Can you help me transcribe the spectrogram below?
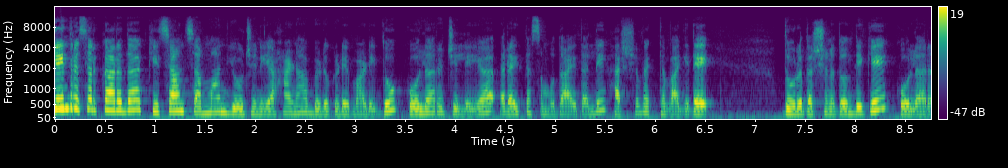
ಕೇಂದ್ರ ಸರ್ಕಾರದ ಕಿಸಾನ್ ಸಮ್ಮಾನ್ ಯೋಜನೆಯ ಹಣ ಬಿಡುಗಡೆ ಮಾಡಿದ್ದು ಕೋಲಾರ ಜಿಲ್ಲೆಯ ರೈತ ಸಮುದಾಯದಲ್ಲಿ ಹರ್ಷ ವ್ಯಕ್ತವಾಗಿದೆ. ದೂರದರ್ಶನದೊಂದಿಗೆ ಕೋಲಾರ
